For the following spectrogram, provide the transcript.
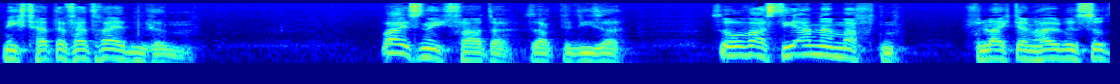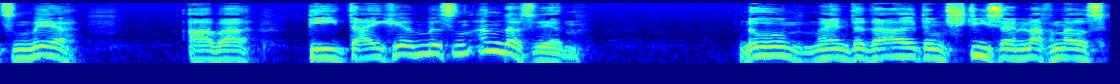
nicht hatte vertreiben können. Weiß nicht, Vater, sagte dieser. So was die anderen machten. Vielleicht ein halbes Dutzend mehr. Aber die Deiche müssen anders werden. Nun, meinte der Alte und stieß ein Lachen aus,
